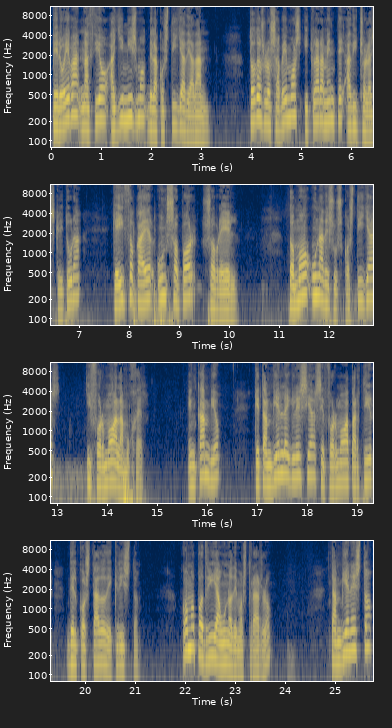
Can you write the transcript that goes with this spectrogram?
Pero Eva nació allí mismo de la costilla de Adán. Todos lo sabemos y claramente ha dicho la Escritura que hizo caer un sopor sobre él. Tomó una de sus costillas y formó a la mujer. En cambio, que también la Iglesia se formó a partir del costado de Cristo. ¿Cómo podría uno demostrarlo? También esto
